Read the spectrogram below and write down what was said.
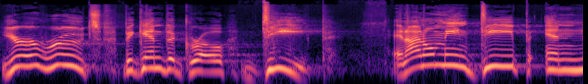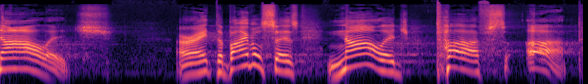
your roots begin to grow deep and I don't mean deep in knowledge. All right? The Bible says knowledge puffs up.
